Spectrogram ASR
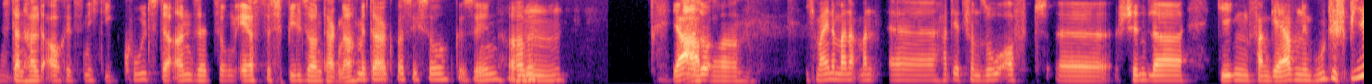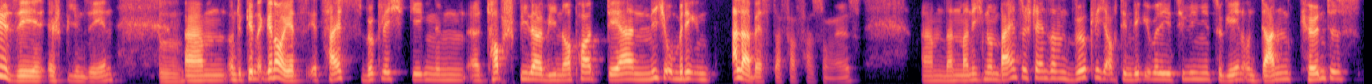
ist dann halt auch jetzt nicht die coolste Ansetzung, erstes Spiel Sonntagnachmittag, was ich so gesehen habe. Mhm. Ja, also Aber, also ich meine, man, man äh, hat jetzt schon so oft äh, Schindler gegen Van Gerven ein gutes Spiel seh äh, spielen sehen. Mhm. Ähm, und ge genau, jetzt, jetzt heißt es wirklich gegen einen äh, Topspieler wie Noppert, der nicht unbedingt in allerbester Verfassung ist, ähm, dann mal nicht nur ein Bein zu stellen, sondern wirklich auch den Weg über die Ziellinie zu gehen. Und dann könnte es,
